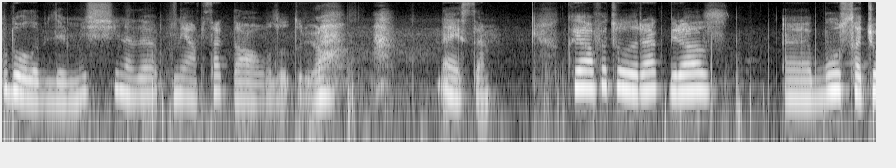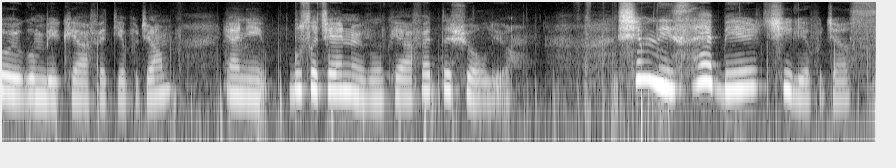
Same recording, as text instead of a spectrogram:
bu da olabilirmiş. Yine de bunu yapsak daha havalı duruyor. Neyse. Kıyafet olarak biraz e, bu saça uygun bir kıyafet yapacağım. Yani bu saça en uygun kıyafet de şu oluyor. Şimdi ise bir çil yapacağız.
